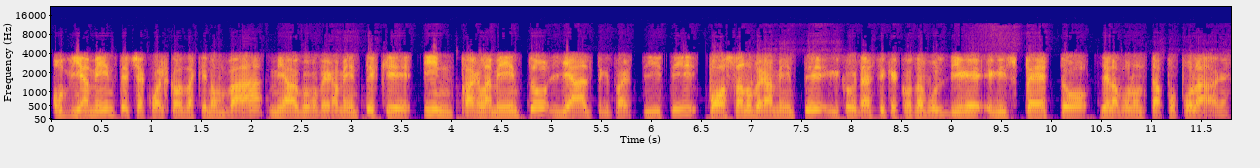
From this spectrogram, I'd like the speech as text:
ovviamente c'è qualcosa che non va, mi auguro veramente che in Parlamento gli altri partiti possano veramente ricordarsi che cosa vuol dire rispetto della volontà popolare.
